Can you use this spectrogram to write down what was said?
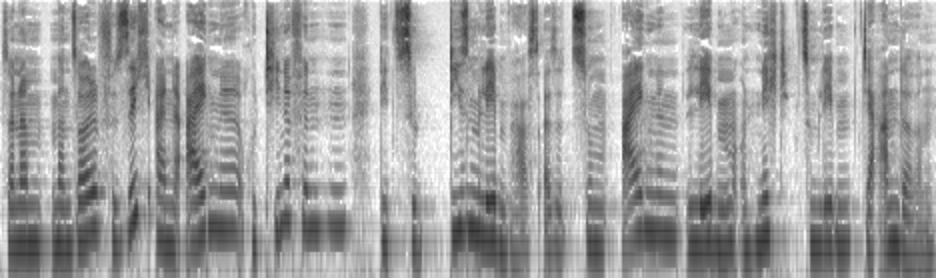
sondern man soll für sich eine eigene Routine finden, die zu diesem Leben passt, also zum eigenen Leben und nicht zum Leben der anderen.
